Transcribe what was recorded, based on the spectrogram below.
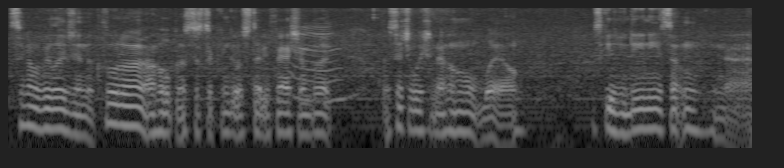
Sino village in the Necluda. I hope my sister can go study fashion, but mm-hmm. the situation at home, well. Excuse me, do you need something? Nah.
